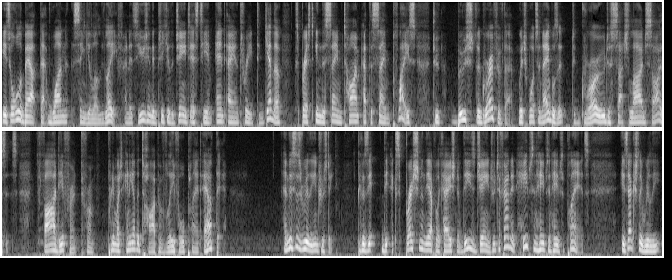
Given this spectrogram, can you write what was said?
it's all about that one singular leaf, and it's using the particular genes STM and AN3 together, expressed in the same time at the same place, to boost the growth of that, which what enables it to grow to such large sizes, far different from pretty much any other type of leaf or plant out there. And this is really interesting because the, the expression and the application of these genes, which are found in heaps and heaps and heaps of plants, is actually really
